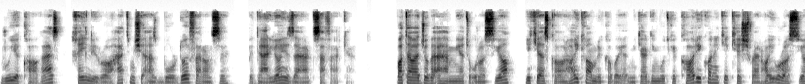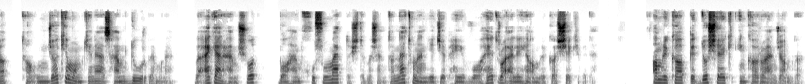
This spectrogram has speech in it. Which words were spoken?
روی کاغذ خیلی راحت میشه از بردو فرانسه به دریای زرد سفر کرد. با توجه به اهمیت اوراسیا یکی از کارهایی که آمریکا باید می‌کرد این بود که کاری کنه که کشورهای اوراسیا تا اونجا که ممکنه از هم دور بمونن و اگر هم شد با هم خصومت داشته باشند تا نتونن یه جبهه واحد رو علیه آمریکا شکل بدن. آمریکا به دو شکل این کار رو انجام داد.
